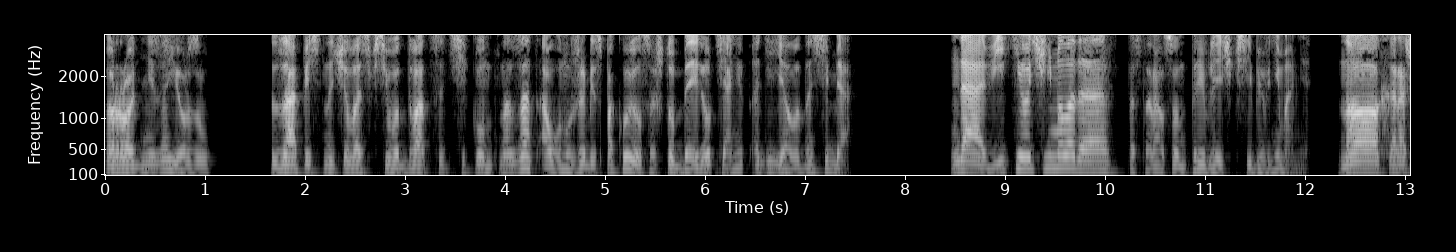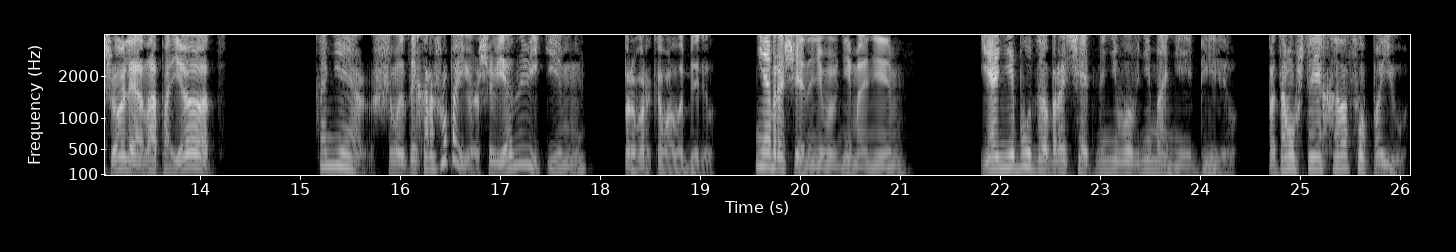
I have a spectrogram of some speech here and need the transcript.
Родни заерзал. Запись началась всего двадцать секунд назад, а он уже беспокоился, что Берил тянет одеяло на себя. — Да, Вики очень молода, — постарался он привлечь к себе внимание. — Но хорошо ли она поет? — Конечно, ты хорошо поешь, верно, Вики? — проворковала Берил. — Не обращай на него внимания. — Я не буду обращать на него внимания, Берил, потому что я хорошо пою,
